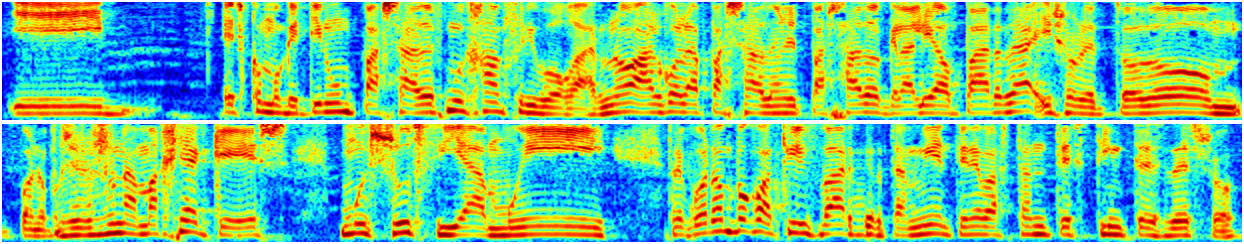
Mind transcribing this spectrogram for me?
y es como que tiene un pasado, es muy Humphrey Bogart, ¿no? Algo le ha pasado en el pasado que la ha liado parda y sobre todo, bueno, pues eso es una magia que es muy sucia, muy... Recuerda un poco a Cliff Barker también, tiene bastantes tintes de eso.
